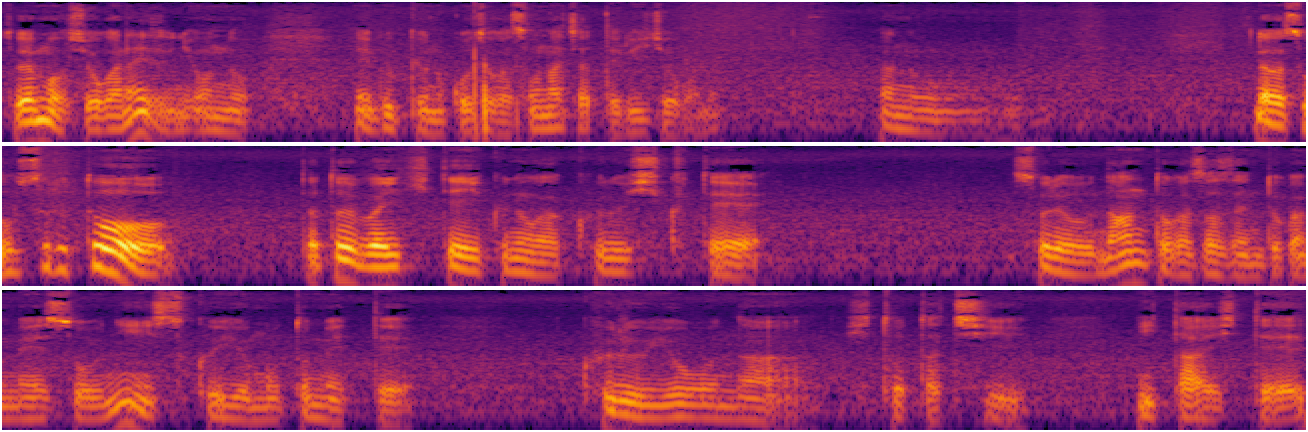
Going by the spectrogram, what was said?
それはもうしょうがないです日本の仏教の構造がそうなっちゃってる以上はね。あのだからそうすると例えば生きていくのが苦しくてそれを何とか座禅とか瞑想に救いを求めてくるような人たちに対して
